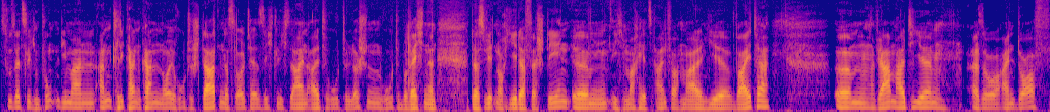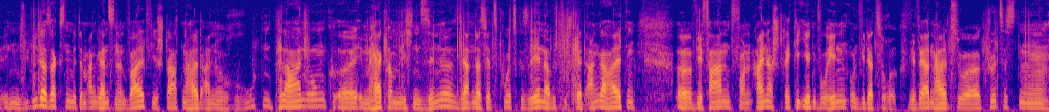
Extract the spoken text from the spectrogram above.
zusätzlichen Punkten, die man anklickern kann, neue Route starten, das sollte ersichtlich sein, alte Route löschen, Route berechnen, das wird noch jeder verstehen. Ähm, ich mache jetzt einfach mal hier weiter. Ähm, wir haben halt hier also ein Dorf in Südniedersachsen mit dem angrenzenden Wald. Wir starten halt eine Routenplanung äh, im herkömmlichen Sinne. Sie hatten das jetzt kurz gesehen, habe ich zu spät angehalten. Äh, wir fahren von einer Strecke irgendwo hin und wieder zurück. Wir werden halt zur kürzesten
